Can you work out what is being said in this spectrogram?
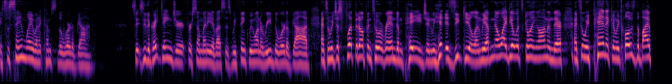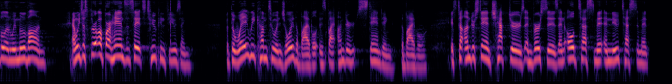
It's the same way when it comes to the Word of God. See, see, the great danger for so many of us is we think we want to read the Word of God, and so we just flip it open to a random page and we hit Ezekiel and we have no idea what's going on in there, and so we panic and we close the Bible and we move on. And we just throw up our hands and say it's too confusing. But the way we come to enjoy the Bible is by understanding the Bible. It's to understand chapters and verses and Old Testament and New Testament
